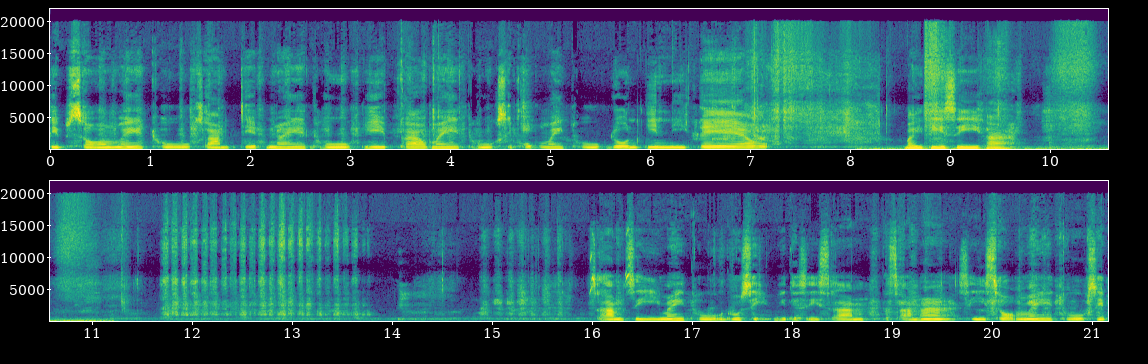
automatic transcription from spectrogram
สิบสองไม่ถูกสามเจ็ดไม่ถูกยี่สิบเก้าไม่ถูกสิบหกไม่ถูกโดนกินอีกแล้ว ใบที่สี่ค่ะ สามสี่ไม่ถูกดูสิมีแต่สี่สามกับสามห้าสี่สองไม่ถูกสิบ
